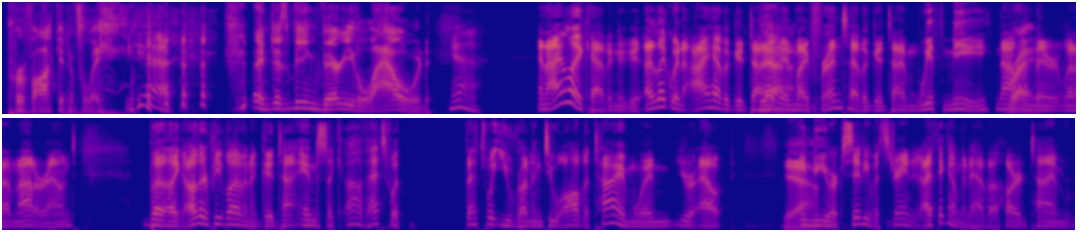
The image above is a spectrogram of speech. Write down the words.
provocatively yeah and just being very loud. yeah and i like having a good i like when i have a good time Yeah. and my friends have a good time with me not Right. when they're when i'm not around but like other people having a good time and it's like oh that's what that's what you run into all the time when you're out Yeah. in New York City with strangers. I think I'm to have a hard time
